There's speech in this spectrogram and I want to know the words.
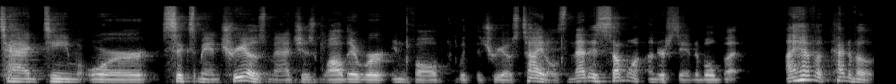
tag team or six man trios matches while they were involved with the trios titles. And that is somewhat understandable, but I have a kind of a,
